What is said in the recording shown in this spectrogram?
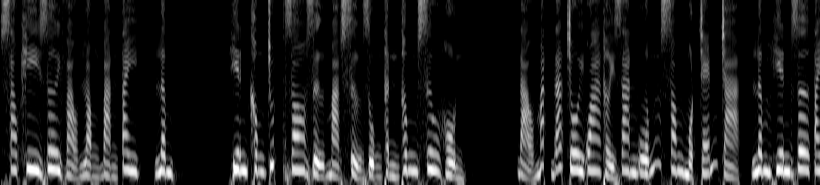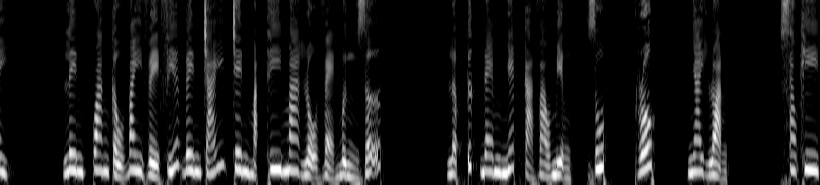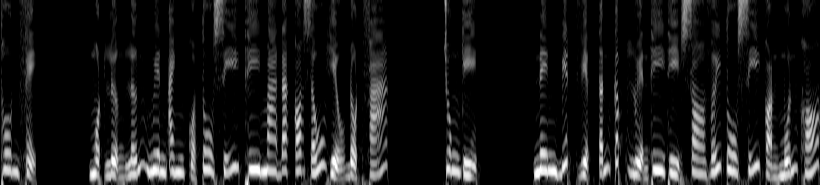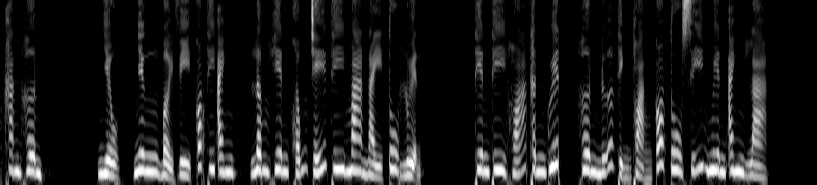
Sau khi rơi vào lòng bàn tay, Lâm Hiên không chút do dự mà sử dụng thần thông sư hồn. Đảo mắt đã trôi qua thời gian uống xong một chén trà, Lâm Hiên giơ tay. Lên quang cầu bay về phía bên trái trên mặt thi ma lộ vẻ mừng rỡ. Lập tức đem nhét cả vào miệng, rút, rốt, nhai loạn. Sau khi thôn phệ, một lượng lớn nguyên anh của tu sĩ thi ma đã có dấu hiệu đột phá. Trung kỳ. Nên biết việc tấn cấp luyện thi thì so với tu sĩ còn muốn khó khăn hơn. Nhiều, nhưng bởi vì có thi anh, Lâm Hiên khống chế thi ma này tu luyện. Thiên thi hóa thân quyết, hơn nữa thỉnh thoảng có tu sĩ Nguyên Anh là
